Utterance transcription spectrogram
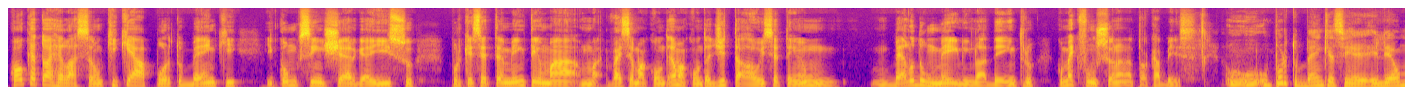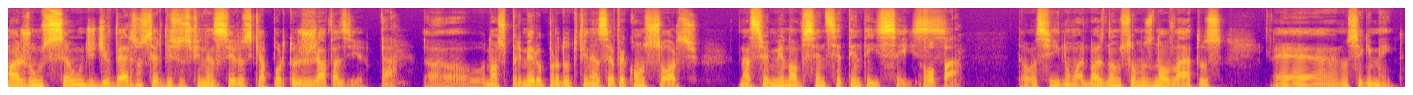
Qual que é a tua relação? O que, que é a Porto Bank e como que você enxerga isso? Porque você também tem uma, uma vai ser uma conta, é uma conta digital e você tem um, um belo do mailing lá dentro. Como é que funciona na tua cabeça? O, o, Porto Bank, assim, ele é uma junção de diversos serviços financeiros que a Porto já fazia. Tá. Uh, o nosso primeiro produto financeiro foi consórcio, nasceu em 1976. Opa! Então, assim, não, nós não somos novatos é, no segmento.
